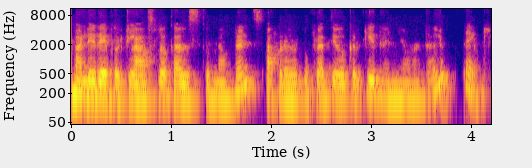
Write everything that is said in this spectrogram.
మళ్ళీ రేపటి క్లాస్లో కలుసుకుందాం ఫ్రెండ్స్. అప్పటి వరకు ప్రతి ఒక్కరికి ధన్యవాదాలు. థ్యాంక్ యూ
